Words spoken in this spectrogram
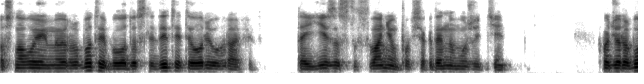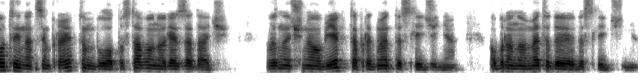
Основою моєї роботи було дослідити теорію графів та її застосування у повсякденному житті. В ході роботи над цим проєктом було поставлено ряд задач, визначено об'єкт та предмет дослідження, обрано методи дослідження.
